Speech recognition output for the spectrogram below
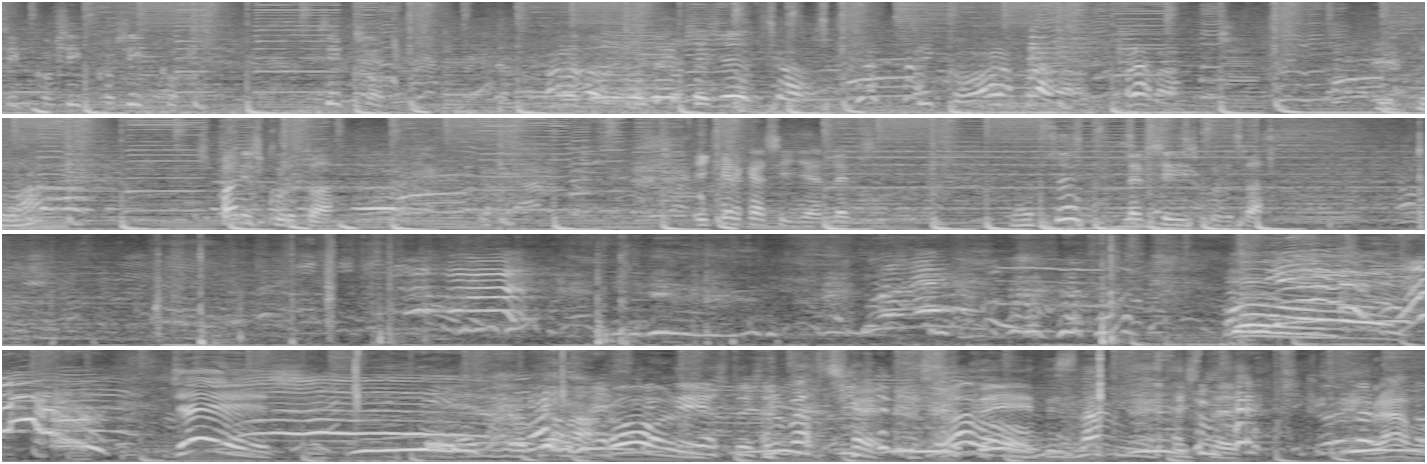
Szybko, szybko, szybko. Szybko. dziecka. Szybko, ahora prawa, prawa. Spanish Courtois. Iker Casillas, lepszy. Lepszy? Lepszy niż Courtois. Cześć! Ty jesteś, zobaczcie. Ty, ty z nami jesteś też. Brawo.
